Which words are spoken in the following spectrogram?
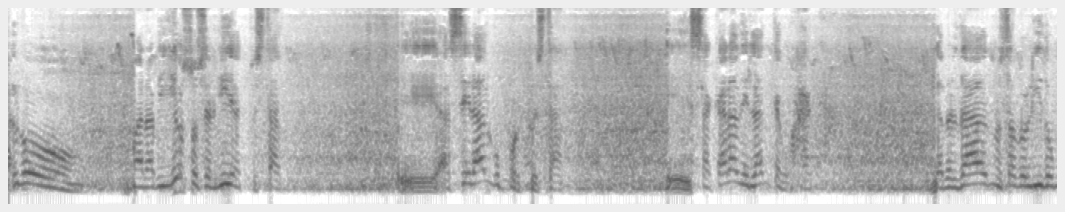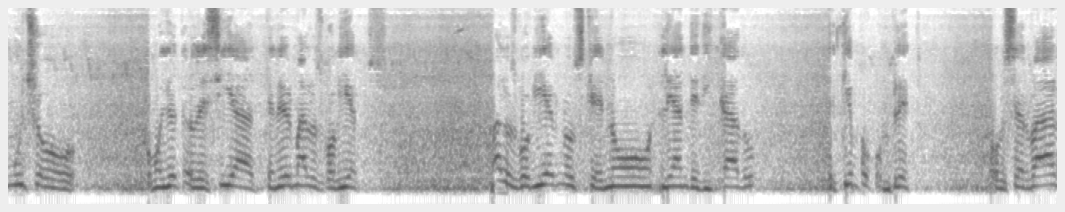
algo maravilloso servir a tu Estado, eh, hacer algo por tu Estado, eh, sacar adelante a Oaxaca. La verdad nos ha dolido mucho, como yo te lo decía, tener malos gobiernos, malos gobiernos que no le han dedicado el tiempo completo, observar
